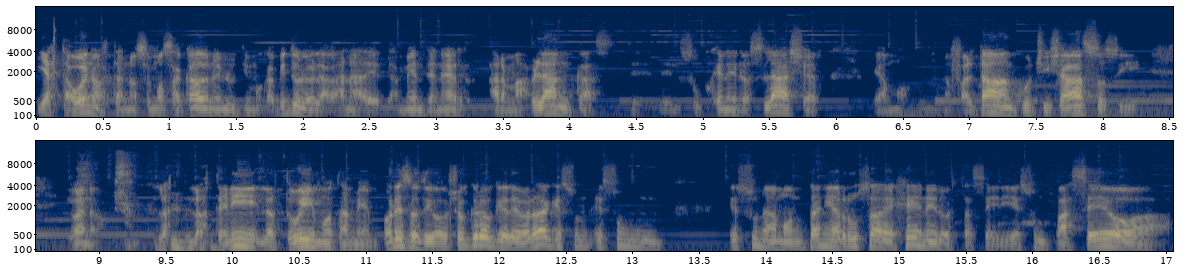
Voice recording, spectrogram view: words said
Y hasta bueno, hasta nos hemos sacado en el último capítulo la gana de también tener armas blancas del subgénero slasher. Digamos, nos faltaban cuchillazos y, bueno, los, los, los tuvimos también. Por eso digo, yo creo que de verdad que es es un es una montaña rusa de género esta serie, es un paseo a,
